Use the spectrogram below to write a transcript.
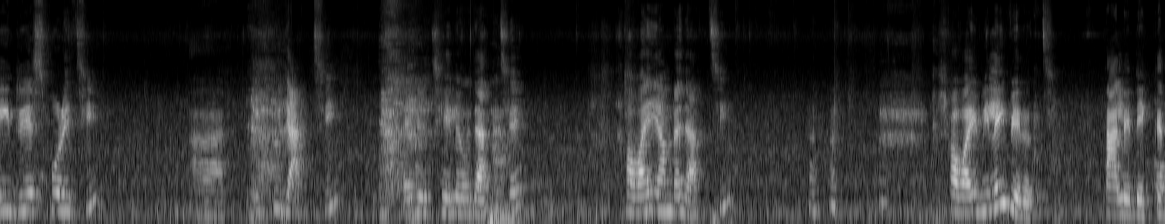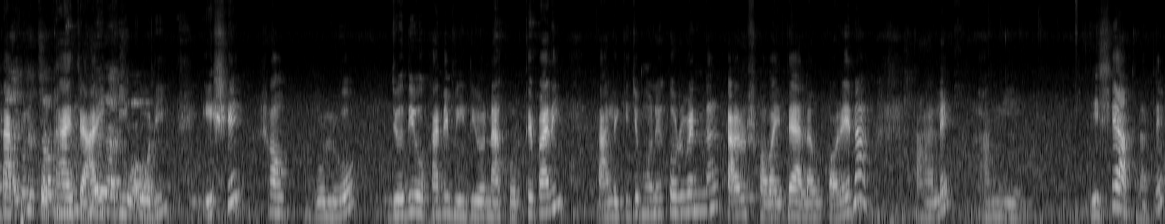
এই ড্রেস পরেছি। আর একটু যাচ্ছি। এই যে ছেলেও যাচ্ছে। সবাই আমরা যাচ্ছি। সবাই মিলেই বেরোচ্ছি। তাহলে দেখতে থাকুন কোথায় যাই কি করি। এসে সব বলব যদি ওখানে ভিডিও না করতে পারি তাহলে কিছু মনে করবেন না কারণ সবাই তো অ্যালাউ করে না। তাহলে আমি এসে আপনাদের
